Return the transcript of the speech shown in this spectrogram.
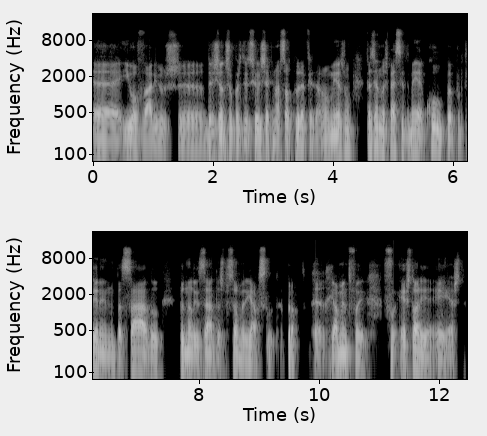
Uh, e houve vários uh, dirigentes do Partido Socialista que, nessa altura, fizeram o mesmo, fazendo uma espécie de meia-culpa por terem, no passado, penalizado a expressão maioria absoluta. Pronto, uh, realmente foi, foi, A história é esta.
